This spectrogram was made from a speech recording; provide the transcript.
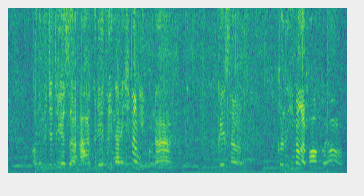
어, 너무 일조적이어서 아 그래도 이 나라에 희망이 있구나. 그래서 그런 희망을 보았고요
